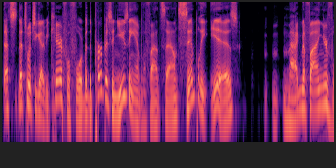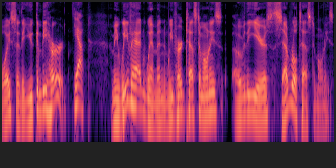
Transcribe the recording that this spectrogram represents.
that's that's what you got to be careful for. But the purpose in using amplified sound simply is magnifying your voice so that you can be heard. Yeah. I mean, we've had women, and we've heard testimonies over the years, several testimonies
